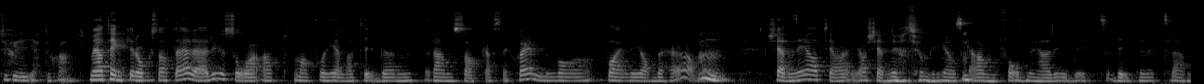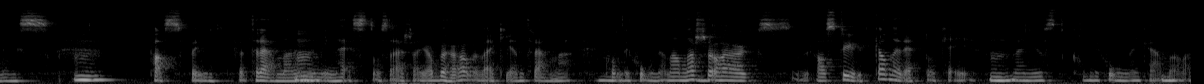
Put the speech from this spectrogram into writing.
Tycker det är jätteskönt. Men jag tänker också att där är det ju så att man får hela tiden rannsaka sig själv. Vad, vad är det jag behöver? Mm. Känner jag att jag, jag känner ju att jag blir ganska andfådd när jag ridit, rider ett träningspass Mm. för, för tränare med min häst och så här. Så jag behöver verkligen träna Mm. konditionen. Annars så har jag, ja, styrkan är rätt okej. Mm. Men just konditionen kan jag behöva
